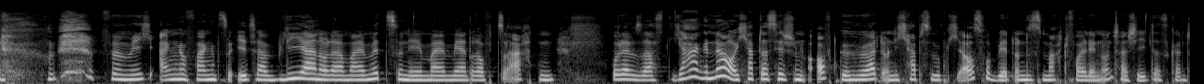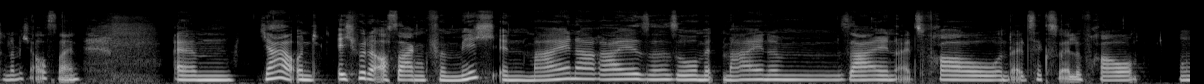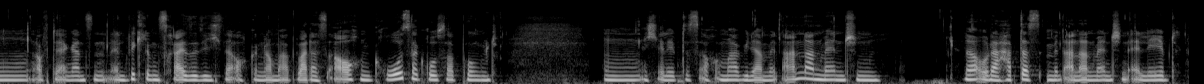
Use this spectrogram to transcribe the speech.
für mich angefangen zu etablieren oder mal mitzunehmen, mal mehr darauf zu achten Oder du sagst, ja, genau, ich habe das hier schon oft gehört und ich habe es wirklich ausprobiert und es macht voll den Unterschied. Das könnte nämlich auch sein. Ähm, ja, und ich würde auch sagen, für mich in meiner Reise, so mit meinem Sein als Frau und als sexuelle Frau, mm, auf der ganzen Entwicklungsreise, die ich da auch genommen habe, war das auch ein großer, großer Punkt. Mm, ich erlebe das auch immer wieder mit anderen Menschen ne, oder habe das mit anderen Menschen erlebt,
